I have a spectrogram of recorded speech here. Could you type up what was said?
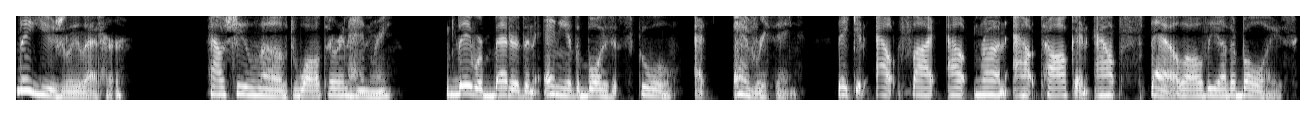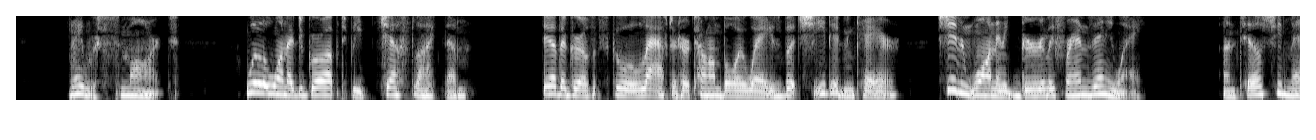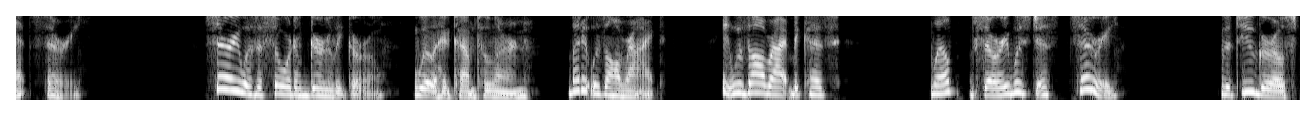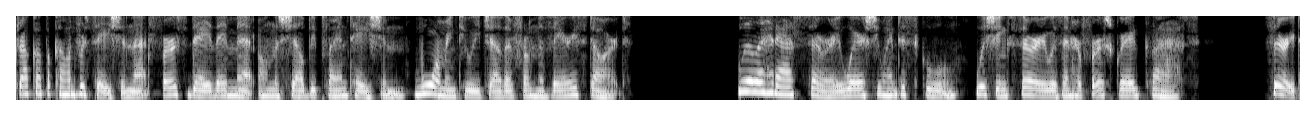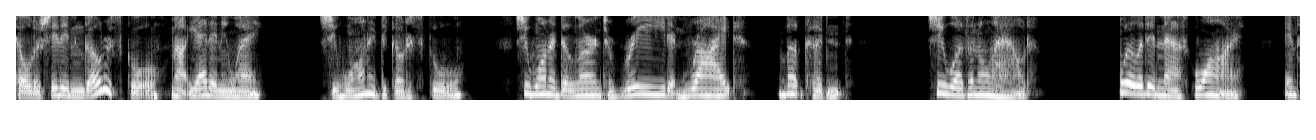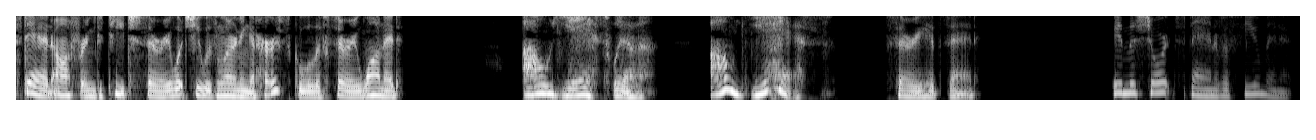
They usually let her. How she loved Walter and Henry. They were better than any of the boys at school, at everything. They could outfight, outrun, outtalk, and outspell all the other boys. They were smart. Willa wanted to grow up to be just like them. The other girls at school laughed at her tomboy ways, but she didn't care. She didn't want any girly friends anyway. Until she met Surry. Surry was a sort of girly girl, Willa had come to learn, but it was all right. It was all right because, well, Surry was just Surry. The two girls struck up a conversation that first day they met on the Shelby plantation, warming to each other from the very start. Willa had asked Surry where she went to school, wishing Surry was in her first grade class. Surry told her she didn't go to school, not yet anyway. She wanted to go to school. She wanted to learn to read and write, but couldn't. She wasn't allowed. Willa didn't ask why instead offering to teach Surry what she was learning at her school if Surry wanted. Oh, yes, Willa. Oh, yes, Surry had said. In the short span of a few minutes,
